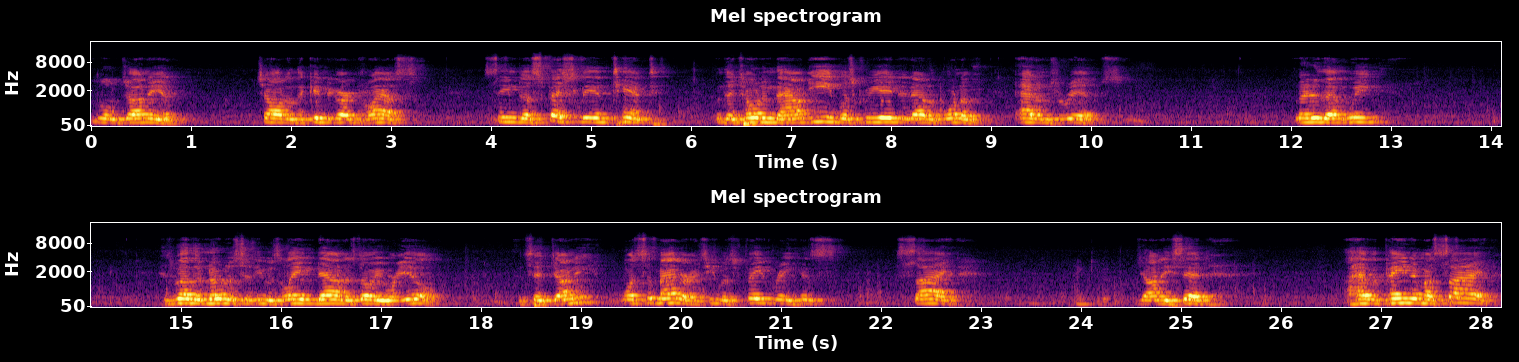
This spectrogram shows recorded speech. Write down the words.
Little Johnny, a child in the kindergarten class, seemed especially intent when they told him how Eve was created out of one of Adam's ribs. Later that week, his mother noticed that he was laying down as though he were ill and said, Johnny, what's the matter? As he was favoring his side. Johnny said, I have a pain in my side.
